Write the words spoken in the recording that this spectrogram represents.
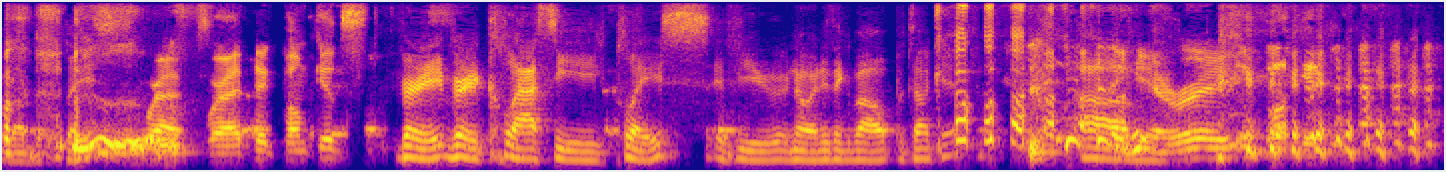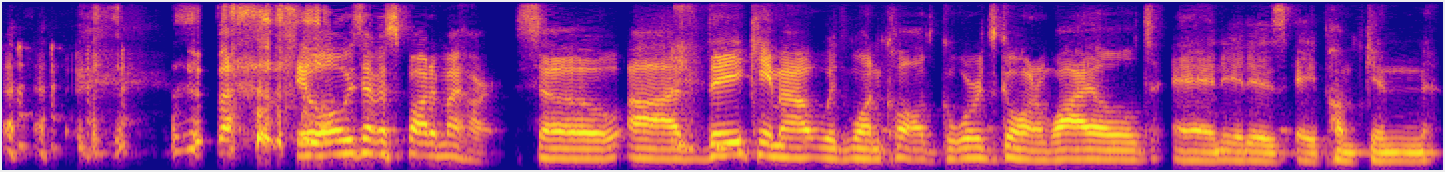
Love the place. Where I, where I pick pumpkins. very very classy place if you know anything about Pawtucket. Um, yeah, right. It'll always have a spot in my heart. So uh, they came out with one called Gourds Going Wild, and it is a pumpkin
